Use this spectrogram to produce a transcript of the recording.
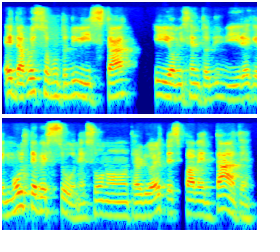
E da questo punto di vista io mi sento di dire che molte persone sono, tra virgolette, spaventate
